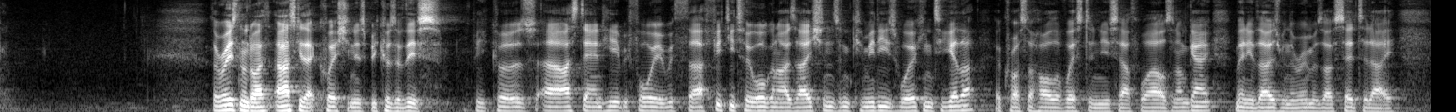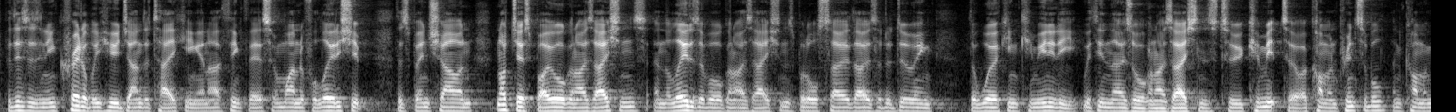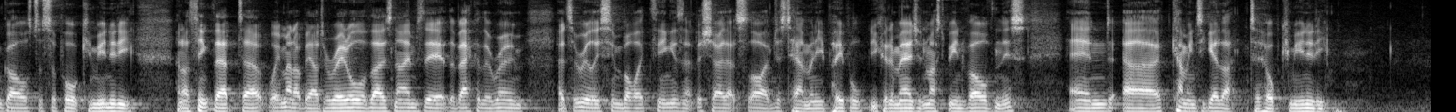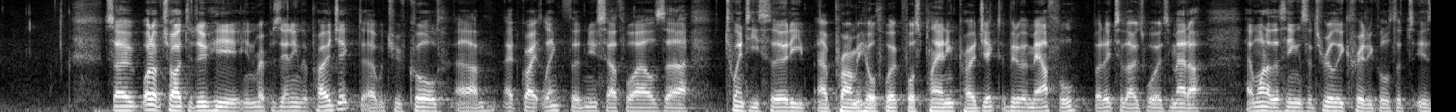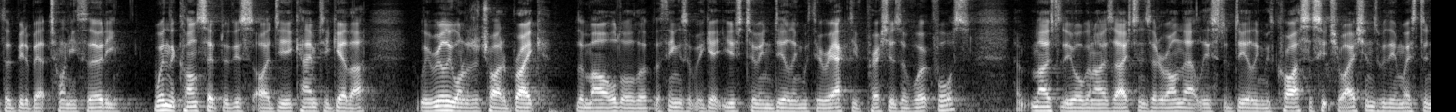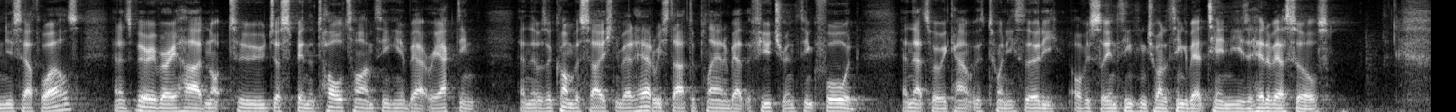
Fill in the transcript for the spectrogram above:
The reason that I ask you that question is because of this because uh, I stand here before you with uh, 52 organisations and committees working together across the whole of Western New South Wales. And I'm going, many of those are in the room, as I've said today. But this is an incredibly huge undertaking, and I think there's some wonderful leadership that's been shown, not just by organisations and the leaders of organisations, but also those that are doing the working community within those organisations to commit to a common principle and common goals to support community. And I think that uh, we may not be able to read all of those names there at the back of the room. It's a really symbolic thing, isn't it, to show that slide just how many people you could imagine must be involved in this and uh, coming together to help community. So what I've tried to do here in representing the project, uh, which we've called um, at great length the New South Wales uh, 2030 uh, Primary Health Workforce Planning Project, a bit of a mouthful, but each of those words matter. And one of the things that's really critical is, the bit about 2030 when the concept of this idea came together, we really wanted to try to break the mould or the, the, things that we get used to in dealing with the reactive pressures of workforce. Most of the organisations that are on that list are dealing with crisis situations within Western New South Wales, and it's very, very hard not to just spend the whole time thinking about reacting. And there was a conversation about how do we start to plan about the future and think forward, and that's where we came up with 2030, obviously, and thinking, trying to think about 10 years ahead of ourselves.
